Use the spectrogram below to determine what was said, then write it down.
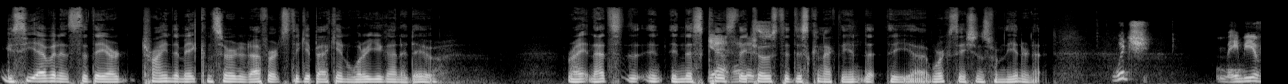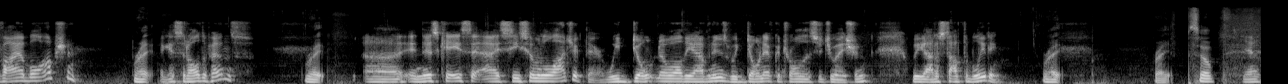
you see evidence that they are trying to make concerted efforts to get back in, what are you going to do? Right, and that's in, in this case yeah, they is, chose to disconnect the the, the uh, workstations from the internet, which may be a viable option. Right. I guess it all depends. Right. Uh, in this case, I see some of the logic there. We don't know all the avenues. We don't have control of the situation. We got to stop the bleeding. Right. Right. So, yeah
